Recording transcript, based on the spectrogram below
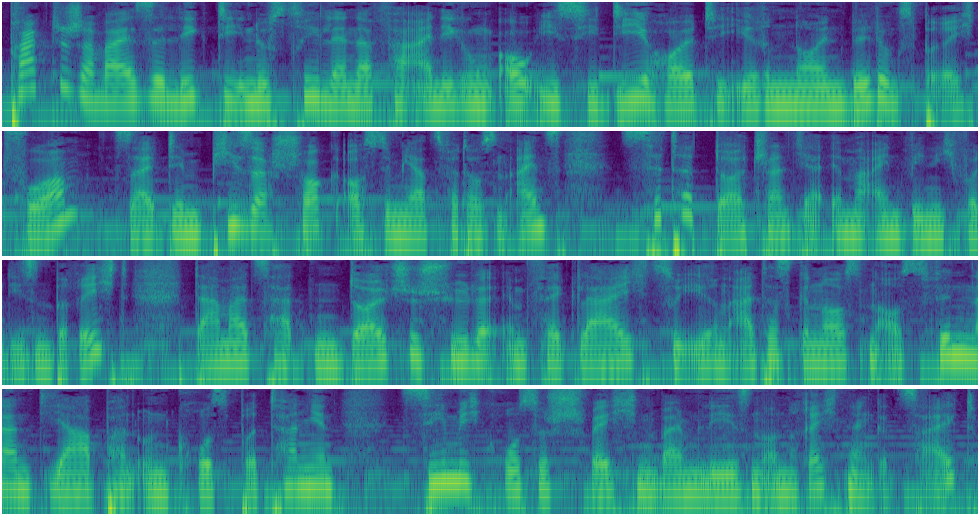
Praktischerweise legt die Industrieländervereinigung OECD heute ihren neuen Bildungsbericht vor. Seit dem PISA-Schock aus dem Jahr 2001 zittert Deutschland ja immer ein wenig vor diesem Bericht. Damals hatten deutsche Schüler im Vergleich zu ihren Altersgenossen aus Finnland, Japan und Großbritannien ziemlich große Schwächen beim Lesen und Rechnen gezeigt.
